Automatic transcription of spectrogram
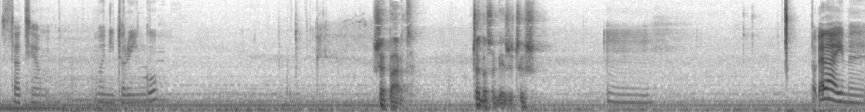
Stacja monitoringu. Shepard, czego sobie życzysz? Pogadajmy.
